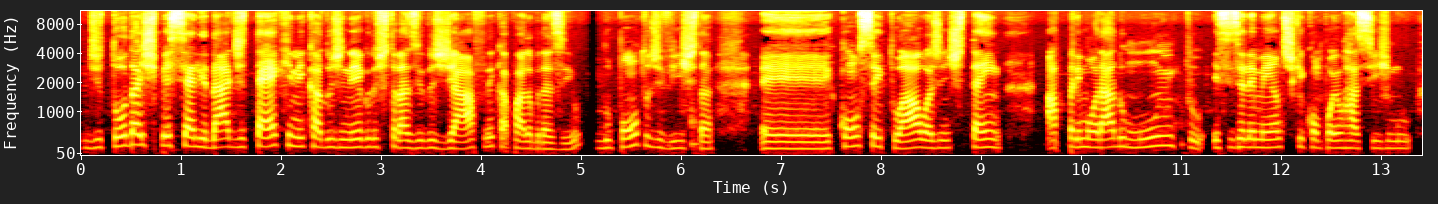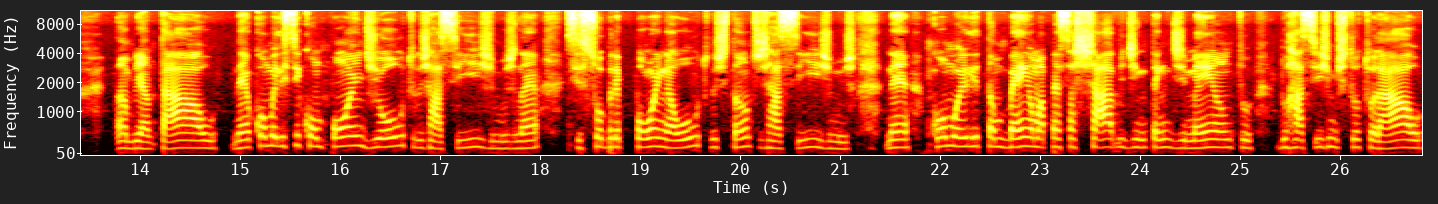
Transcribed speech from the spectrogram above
de toda a especialidade técnica dos negros trazidos de África para o Brasil. Do ponto de vista é, conceitual, a gente tem aprimorado muito esses elementos que compõem o racismo ambiental, né, como ele se compõe de outros racismos, né, se sobrepõe a outros tantos racismos, né, como ele também é uma peça-chave de entendimento do racismo estrutural.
